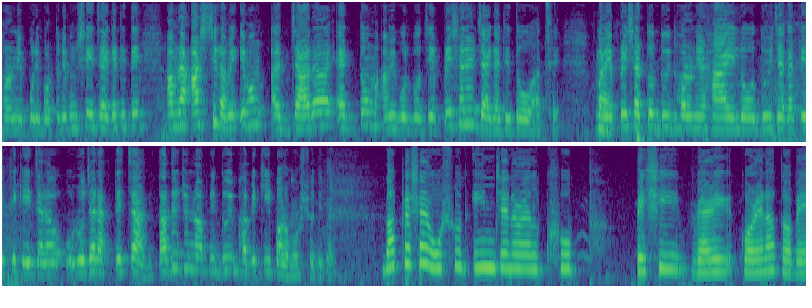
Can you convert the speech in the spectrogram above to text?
ধরনের পরিবর্তন এবং সেই জায়গাটিতে আমরা আসছিলাম এবং যারা একদম আমি বলব যে প্রেসারের জায়গাটিতেও আছে। মানে. প্রেসার তো দুই ধরনের হাই লো দুই জায়গাতে থেকে যারা রোজা রাখতে চান তাদের জন্য আপনি দুই ভাবে কি পরামর্শ দিবেন? ব্লাড প্রেশার ওষুধ ইন জেনারেল খুব বেশি ভ্যারি করে না তবে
